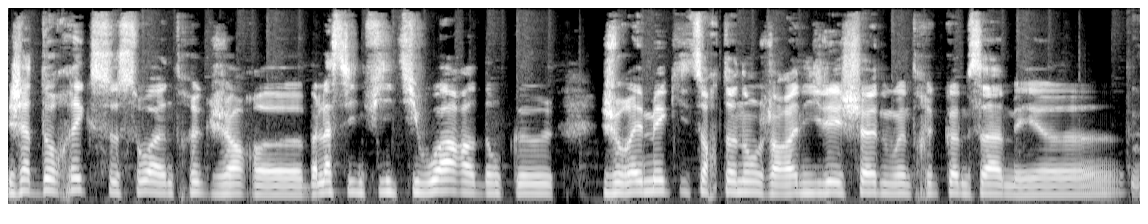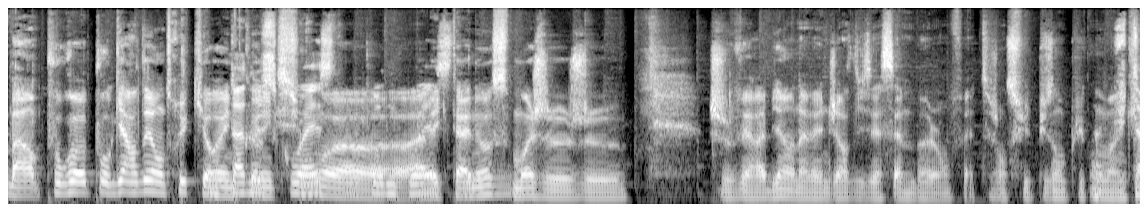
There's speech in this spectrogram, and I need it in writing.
J'adorerais que ce soit un truc genre. euh, bah là, c'est Infinity War, donc euh, j'aurais aimé qu'il sorte un nom genre Annihilation ou un truc comme ça, mais. Euh... Ben pour euh, pour garder un truc qui aurait une connexion Quest, euh, avec Thanos, moi je je je verrais bien un Avengers Disassemble en fait. J'en suis de plus en plus Ah, convaincu.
